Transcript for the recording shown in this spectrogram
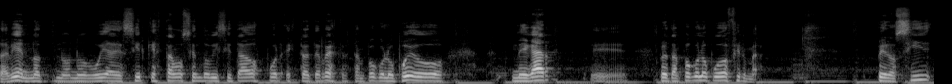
está bien, no, voy a decir que estamos siendo visitados por extraterrestres, tampoco lo puedo negar, eh, pero tampoco lo puedo afirmar. Pero sí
